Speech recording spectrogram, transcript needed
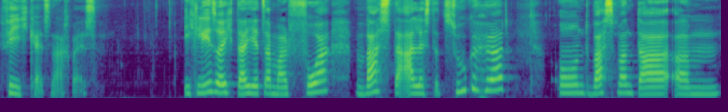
Fähigkeitsnachweis. Ich lese euch da jetzt einmal vor, was da alles dazugehört und was man da, ähm,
